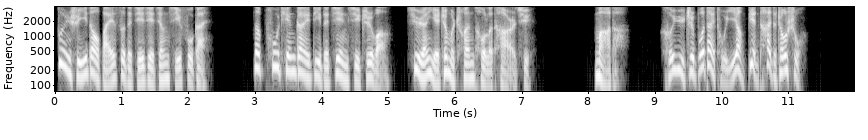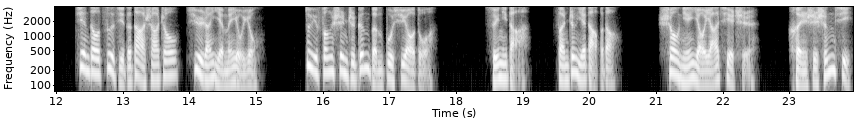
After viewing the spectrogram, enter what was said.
顿时一道白色的结界将其覆盖。那铺天盖地的剑气之网，居然也这么穿透了他而去。妈的！和宇智波带土一样变态的招数，见到自己的大杀招居然也没有用，对方甚至根本不需要躲，随你打，反正也打不到。少年咬牙切齿，很是生气，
